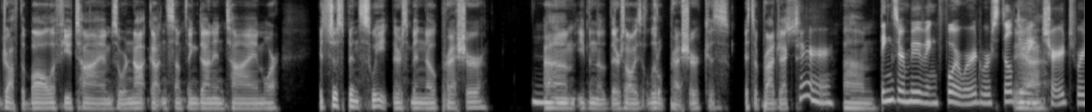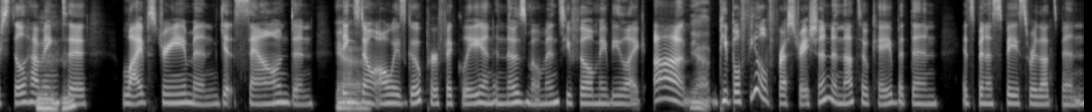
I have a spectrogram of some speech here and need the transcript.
dropped the ball a few times or not gotten something done in time, or it's just been sweet. There's been no pressure. Mm-hmm. Um, even though there's always a little pressure because it's a project. Sure. Um, Things are moving forward. We're still doing yeah. church. We're still having mm-hmm. to live stream and get sound, and yeah. things don't always go perfectly. And in those moments, you feel maybe like, ah, yeah. people feel frustration, and that's okay. But then it's been a space where that's been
